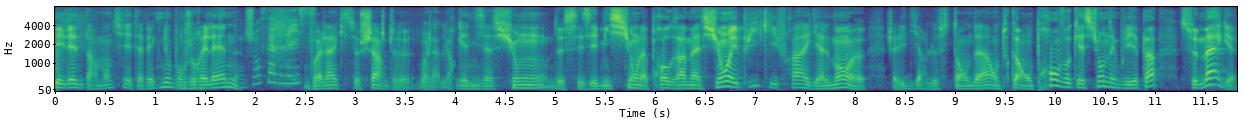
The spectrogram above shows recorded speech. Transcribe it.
Hélène Parmentier est avec nous. Bonjour Hélène. Bonjour Fabrice. Voilà, qui se charge de voilà l'organisation de ces émissions, la programmation, et puis qui fera également, euh, j'allais dire, le standard. En tout cas, on prend vos questions. N'oubliez pas, ce mag,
